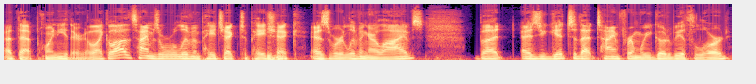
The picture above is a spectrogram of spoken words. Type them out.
at that point either. Like a lot of times we're living paycheck to paycheck mm-hmm. as we're living our lives. But as you get to that time frame where you go to be with the Lord,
